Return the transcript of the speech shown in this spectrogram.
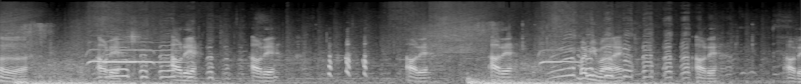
เออ เอาเดเอาเดเอาเดเอาเดเอาเดไม่มีไม้ เอาเดเอาเด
